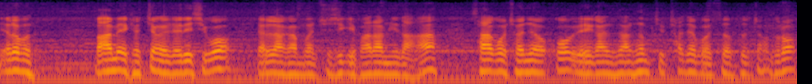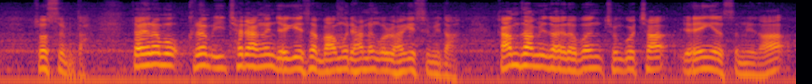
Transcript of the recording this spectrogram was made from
여러분 마음의 결정을 내리시고 연락 한번 주시기 바랍니다. 사고 전혀 없고 외관상 흠집 찾아볼 수 없을 정도로 좋습니다. 자, 여러분 그럼 이 차량은 여기에서 마무리하는 걸로 하겠습니다. 감사합니다, 여러분. 중고차 여행이었습니다.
